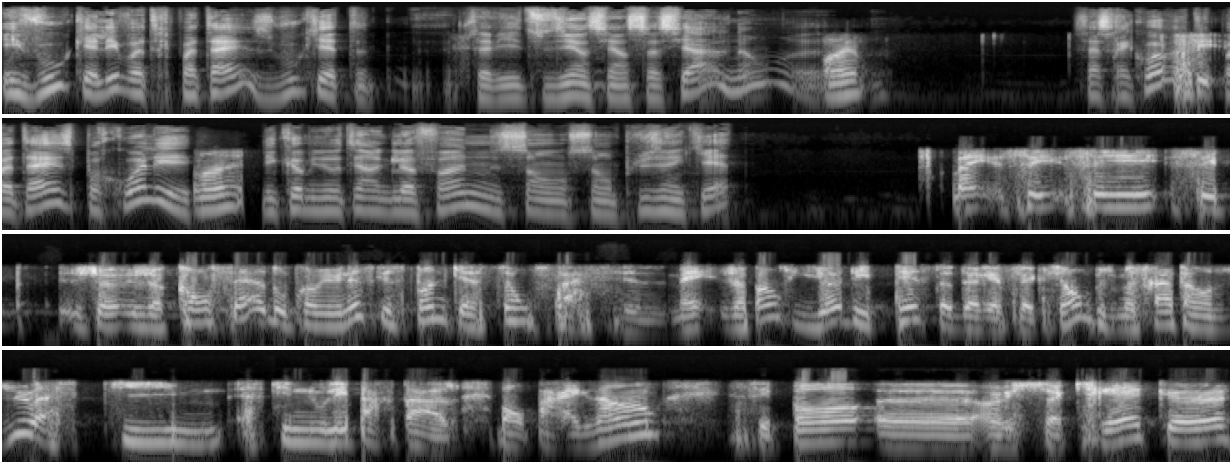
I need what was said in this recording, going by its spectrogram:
Et vous, quelle est votre hypothèse? Vous qui êtes, vous aviez étudié en sciences sociales, non? Euh, oui. Ça serait quoi votre hypothèse? Pourquoi les, les communautés anglophones sont, sont plus inquiètes? Ben, c'est, je, concède au premier ministre que c'est pas une question facile, mais je pense qu'il y a des pistes de réflexion, puis je me serais attendu à ce qu'il ce qu'il nous les partage. Bon, par exemple, c'est pas euh, un secret que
